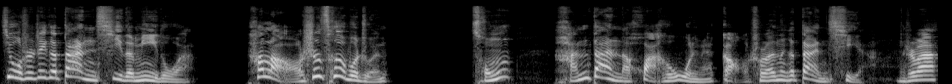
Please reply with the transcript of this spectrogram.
就是这个氮气的密度啊，它老是测不准。从含氮的化合物里面搞出来那个氮气啊，是吧？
